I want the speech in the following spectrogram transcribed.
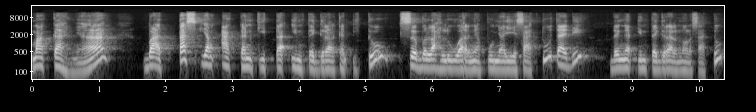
Makanya batas yang akan kita integralkan itu sebelah luarnya punya Y1 tadi dengan integral 01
